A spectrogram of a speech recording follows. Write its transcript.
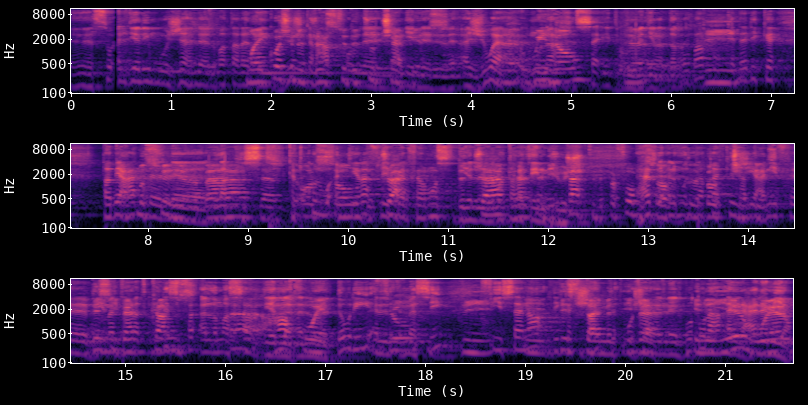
السؤال ديالي موجه للبطل ماي كويشن ادريس تو ذا تو تشامبيونز الأجواء. ومناخ السائد بمدينه الرباط وكذلك طبيعه اللاكيش كتكون مؤثره في البيرفورمانس ديال البطلتين بجوج هذا الملتقى كيجي يعني بمثابه نصف المسار ديال الدوري الماسي في سنه اللي كتشهد البطوله العالميه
